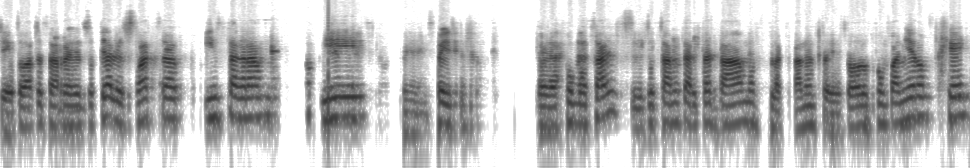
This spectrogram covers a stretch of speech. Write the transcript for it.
de todas estas redes sociales, WhatsApp, Instagram y eh, Facebook. Pero como tal, justamente ahorita estábamos platicando entre todos los compañeros que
